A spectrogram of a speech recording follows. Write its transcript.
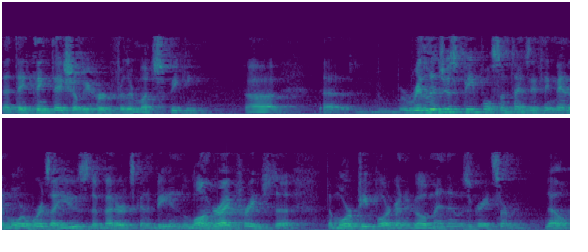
that they think they shall be heard for their much speaking. Uh, uh, religious people, sometimes they think, man, the more words I use, the better it's going to be. And the longer I preach, the, the more people are going to go, man, that was a great sermon. No,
